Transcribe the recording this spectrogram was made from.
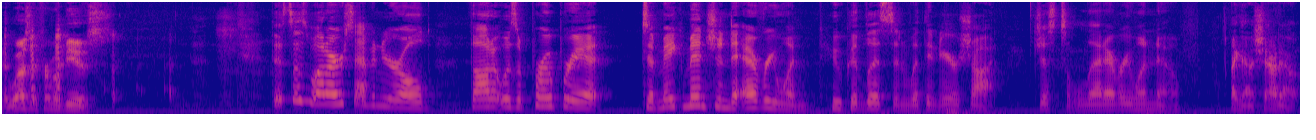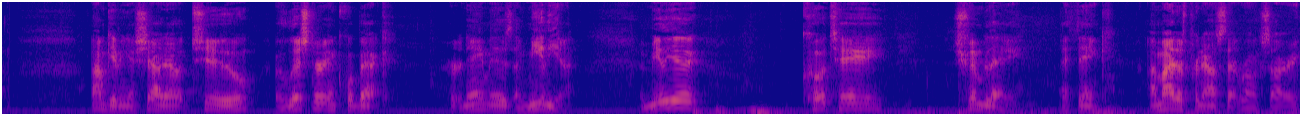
it wasn't from abuse. This is what our seven year old thought it was appropriate to make mention to everyone who could listen within earshot. Just to let everyone know. I got a shout out. I'm giving a shout out to a listener in Quebec. Her name is Amelia. Amelia Cote Tremblay, I think. I might have pronounced that wrong, sorry.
